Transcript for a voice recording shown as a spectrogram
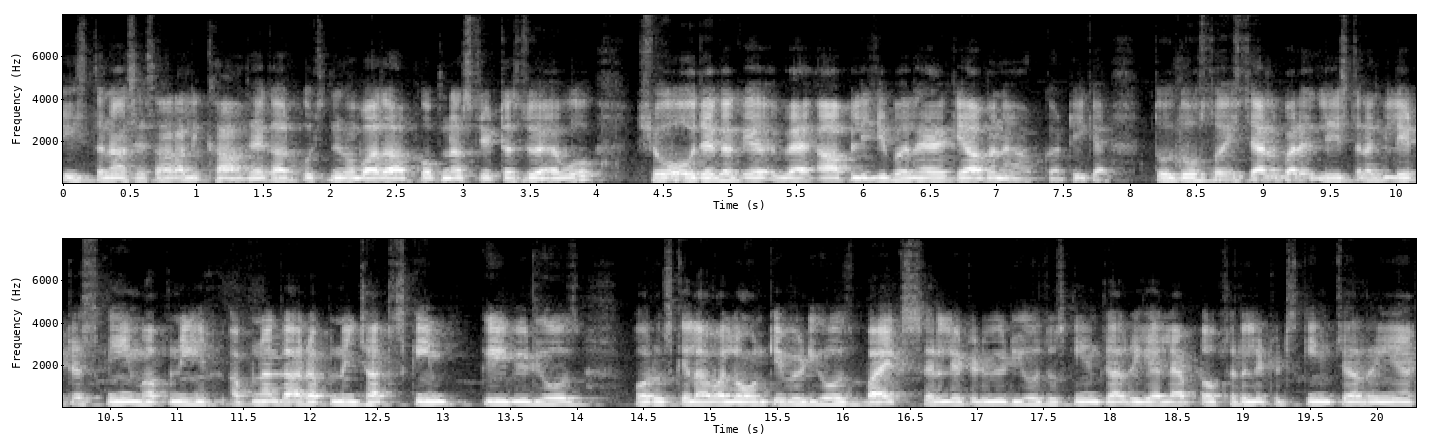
इस तरह से सारा लिखा आ जाएगा और कुछ दिनों बाद आपको अपना स्टेटस जो है वो शो हो जाएगा कि वह आप एलिजिबल हैं क्या बना है आपका, ठीक है? तो दोस्तों, इस चैनल पर इस तरह की लेटेस्ट स्कीम अपनी अपना घर, अपनी छत स्कीम की वीडियोज़ और उसके अलावा लोन की वीडियोस बाइक से रिलेटेड वीडियोस जो स्कीम चल रही है लैपटॉप से रिलेटेड स्कीम चल रही हैं।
